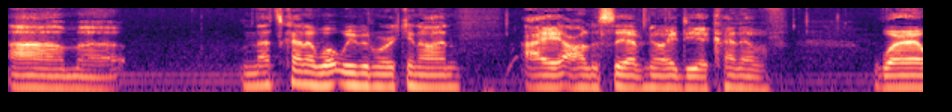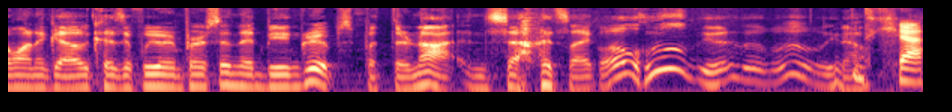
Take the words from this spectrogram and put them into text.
Um, uh, and that's kind of what we've been working on. I honestly have no idea kind of where I want to go because if we were in person, they'd be in groups, but they're not, and so it's like, well, who, you know, Yeah,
